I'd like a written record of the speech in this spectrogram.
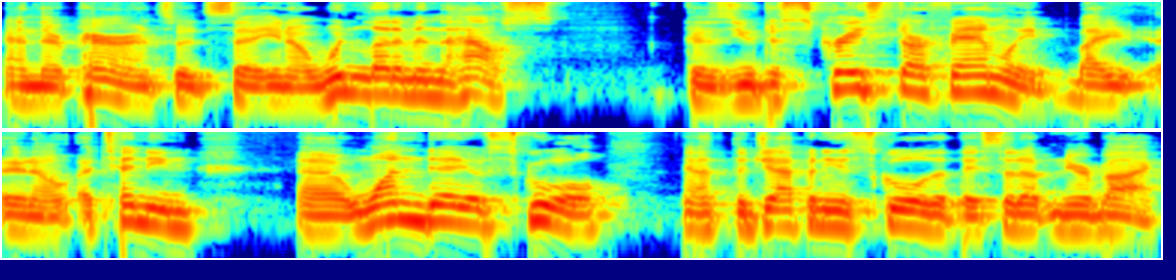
and their parents would say, you know, wouldn't let them in the house because you disgraced our family by, you know, attending uh, one day of school at the Japanese school that they set up nearby.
